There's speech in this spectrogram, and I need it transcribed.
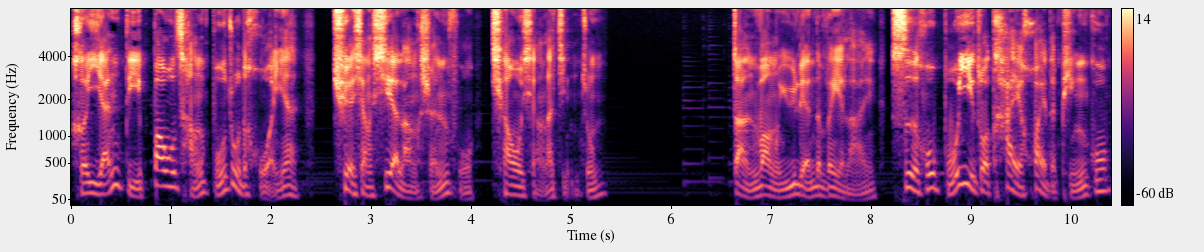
和眼底包藏不住的火焰，却像谢朗神父敲响了警钟。展望于连的未来，似乎不易做太坏的评估。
